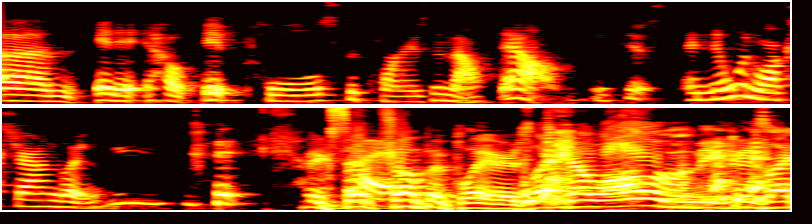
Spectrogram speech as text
Um, and it help it pulls the corners of the mouth down like this. And no one walks around going, Except But- trumpet players. I know all of them because I,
